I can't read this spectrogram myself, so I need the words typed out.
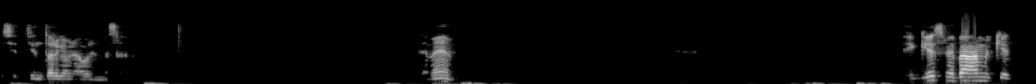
بستين درجة من أول المسألة. تمام. الجسم بقى عامل كده.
